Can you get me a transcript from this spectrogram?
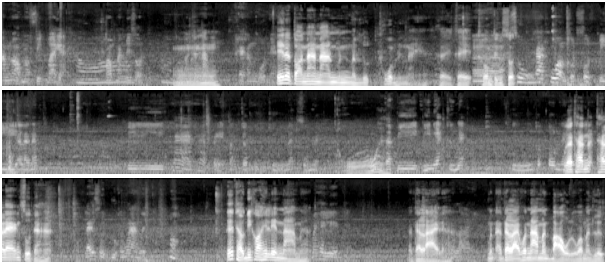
ข้างนอกมาฟิกไว้อะอ๋อเพราะมันไม่สดอืมันจะรับมแค่ข้างบนเนี่ยเอ๊ะแล้วตอนหน้าน้ำมันมันหลุดท่วมถึงไหนฮะเคยเคยท่วมถึงสุด สูง ถ้าท่วมสุดๆปีอะไรนะ ปีห้าห้าแปดต้องจะถึงถึงและสูงเนี่ยโอ้โหแต่ปีปีเนี้ยถึงเนี้ยถึงต้นๆเนี่ยแล้วถ้าถ้าแรงสุดนะฮะแรงสุดอยู่ข้างล่างเลย เอ๊ะแถวนี้เขาให้เล่นน้ำไหมฮะไม่ให้เล่นอันตรายนะอันฮะตรายมันอันตรายเพราะน้ำมันเบาหรือว่ามันลึก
